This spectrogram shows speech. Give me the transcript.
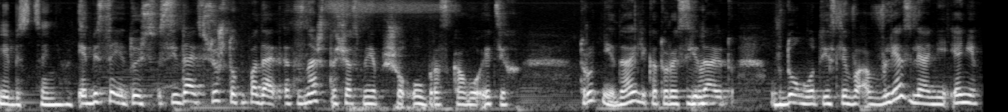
И обесценивать. И обесценивать, то есть съедать все, что попадает. Это знаешь, что сейчас мне пришел образ кого? Этих трутней, да, или которые съедают mm в дом, вот если влезли они, и они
